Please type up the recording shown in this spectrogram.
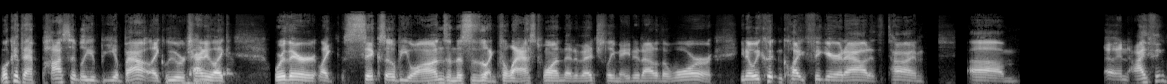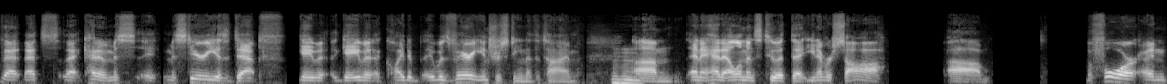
What could that possibly be about? Like we were trying to like were there like six Obi-Wans and this is like the last one that eventually made it out of the war or you know we couldn't quite figure it out at the time um and I think that that's that kind of mis- eh, mysterious depth gave it gave it a quite a. It was very interesting at the time, mm-hmm. um, and it had elements to it that you never saw um, before, and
